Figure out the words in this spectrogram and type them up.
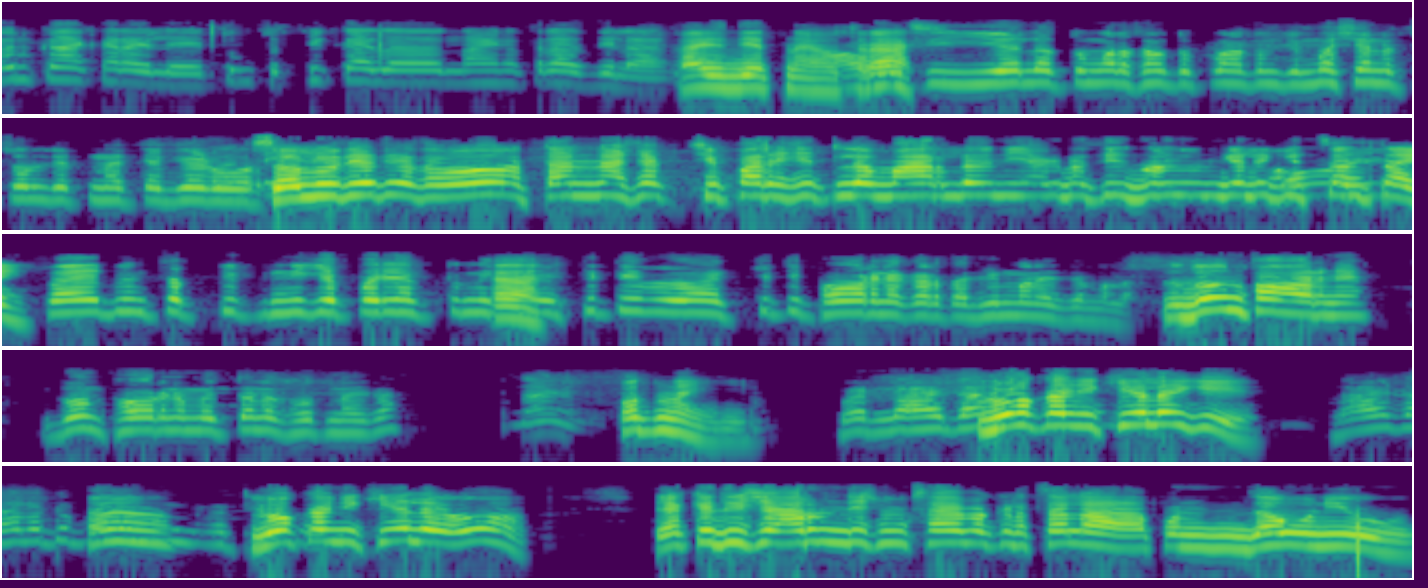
पण काय करायलंय? तुमचं पिकायला नाही ना त्रास दिला? काहीच देत नाही हो अहो, त्रास. ती येलं तुम्हाला सांगतो पुन्हा तुमची मशीन चल देत नाही त्या बेडवर. चलू देत हो. तणनाशक शिपारशीतलं मारलं आणि एकदा ती जळून गेलं की चालतंय. सोयाबीनचं पीक निघेपर्यंत तुम्ही हा. कि- किती किती फवारण्या करतात हे म्हणायचं मला? दोन फवारण्या. दोन फवारण्यामध्ये तणच होत नाही का? नाही. होत नाही. बरं नाही झालं. लोकांनी केलंय की. नाही झालं तर हा. बरं मग. लोकांनी केलंय हो. एका दिवशी अरुण देशमुख साहेबाकडे चला आपण जाऊन येऊ.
